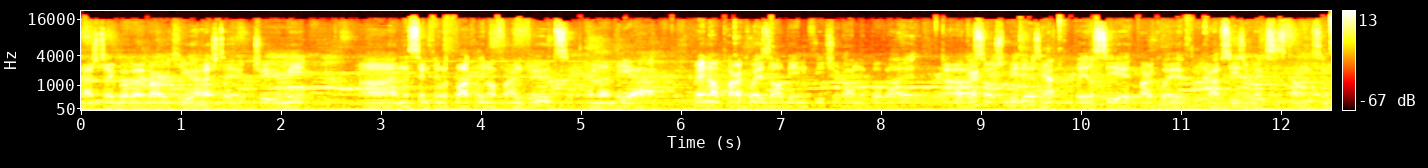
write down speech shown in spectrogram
hashtag Bow Valley Barbecue, hashtag Treat Your Meat. Uh, and the same thing with Boccalino Fine Foods. And then the uh, right now Parkway is all being featured on the Bow Valley uh, Okay. social medias. Yeah. But you'll see Parkway Craft Caesar Mix is coming soon.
